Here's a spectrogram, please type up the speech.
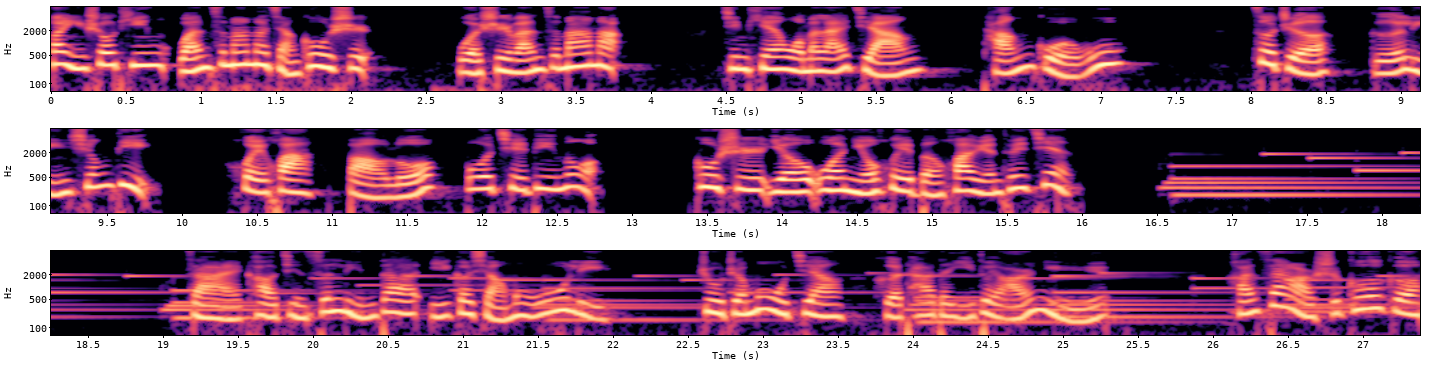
欢迎收听丸子妈妈讲故事，我是丸子妈妈。今天我们来讲《糖果屋》，作者格林兄弟，绘画保罗·波切蒂诺，故事由蜗牛绘本花园推荐。在靠近森林的一个小木屋里，住着木匠和他的一对儿女。韩塞尔是哥哥，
